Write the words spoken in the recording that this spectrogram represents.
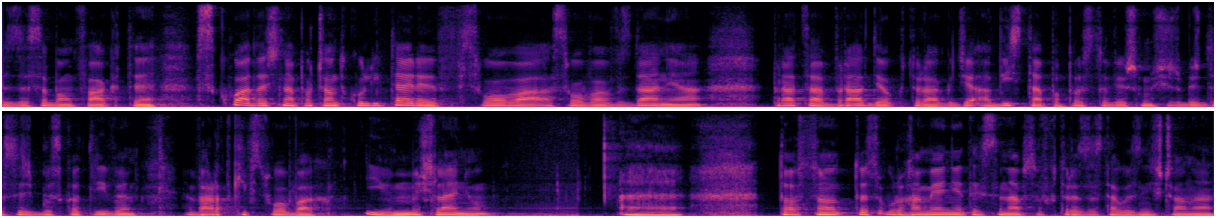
y, ze sobą fakty, składać na początku litery w słowa, słowa w zdania. Praca w radio, która, gdzie awista po prostu, wiesz, musisz być dosyć błyskotliwy, wartki w słowach i w myśleniu E, to, są, to jest uruchamianie tych synapsów, które zostały zniszczone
